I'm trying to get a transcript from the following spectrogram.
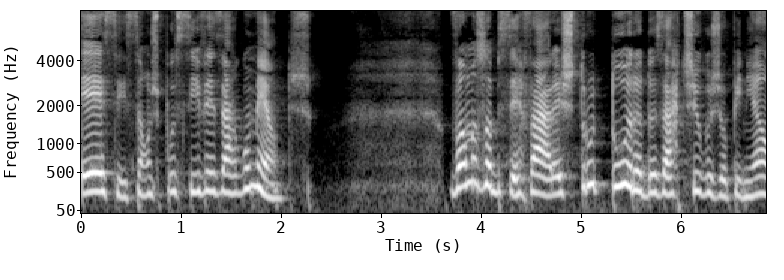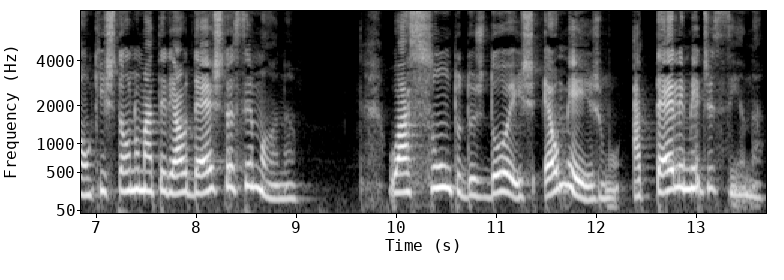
Esses são os possíveis argumentos. Vamos observar a estrutura dos artigos de opinião que estão no material desta semana. O assunto dos dois é o mesmo: a telemedicina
